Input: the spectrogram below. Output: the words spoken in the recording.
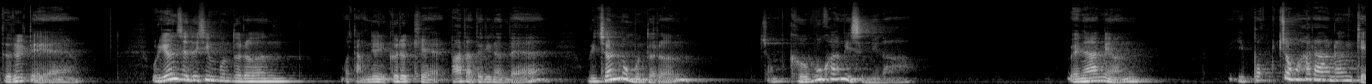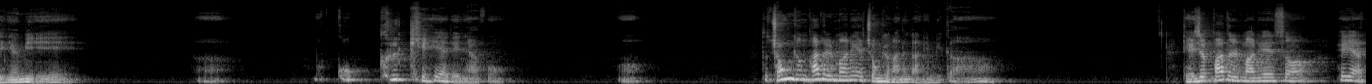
들을 때에 우리 연세 드신 분들은 뭐 당연히 그렇게 받아들이는데 우리 젊은 분들은 좀 거부감이 있습니다. 왜냐하면 이 복종하라는 개념이 어, 뭐꼭 그렇게 해야 되냐고 어. 또 존경받을 만해야 존경하는 거 아닙니까? 대접받을 만해서 해야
